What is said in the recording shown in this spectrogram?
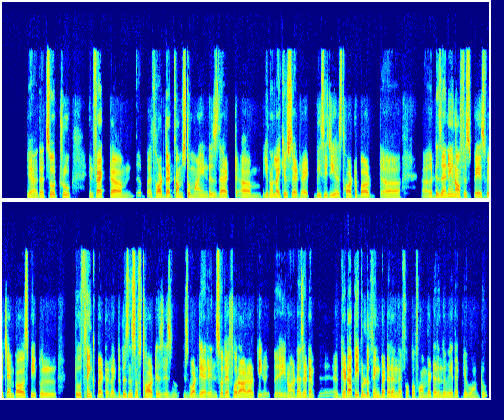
yeah that's so true in fact um, a thought that comes to mind is that um, you know like you said right bcg has thought about uh, uh, designing an office space which empowers people to think better. Like the business of thought is is is what they are in. So therefore our you know does it get our people to think better and therefore perform better in the way that we want to.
